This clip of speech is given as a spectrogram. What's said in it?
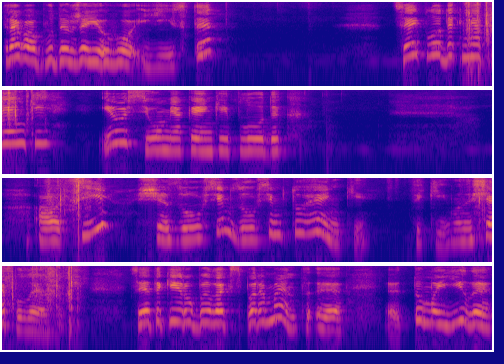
Треба буде вже його їсти. Цей плодик м'якенький. І ось о м'якенький плодик. А оці ще зовсім зовсім тугенькі. Такі, вони ще полежать. Це я такий робила експеримент. Е, е, То ми їли,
